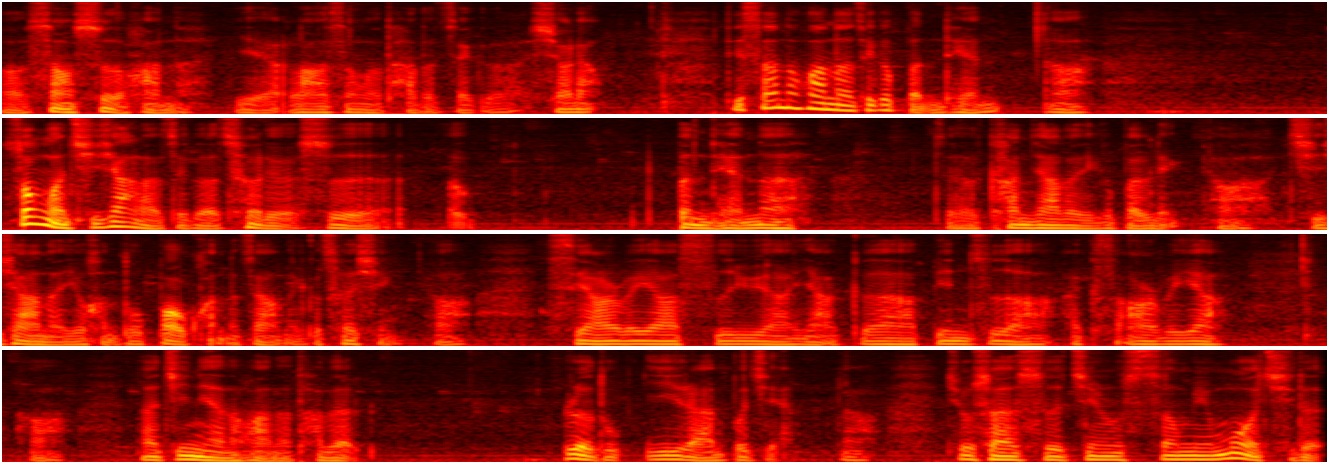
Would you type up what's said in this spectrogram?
呃上市的话呢，也拉升了它的这个销量。第三的话呢，这个本田啊，双管齐下的这个策略是呃，本田呢这看家的一个本领啊，旗下呢有很多爆款的这样的一个车型啊，CRV 啊、思域啊、雅阁啊、缤智啊、XRV 啊，啊，那今年的话呢，它的热度依然不减啊，就算是进入生命末期的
